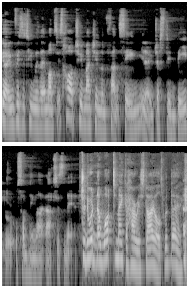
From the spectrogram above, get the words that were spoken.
going visiting with their mums. It's hard to imagine them fancying, you know, Justin Bieber or something like that, isn't it? So they wouldn't know what to make of Harry Styles, would they?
